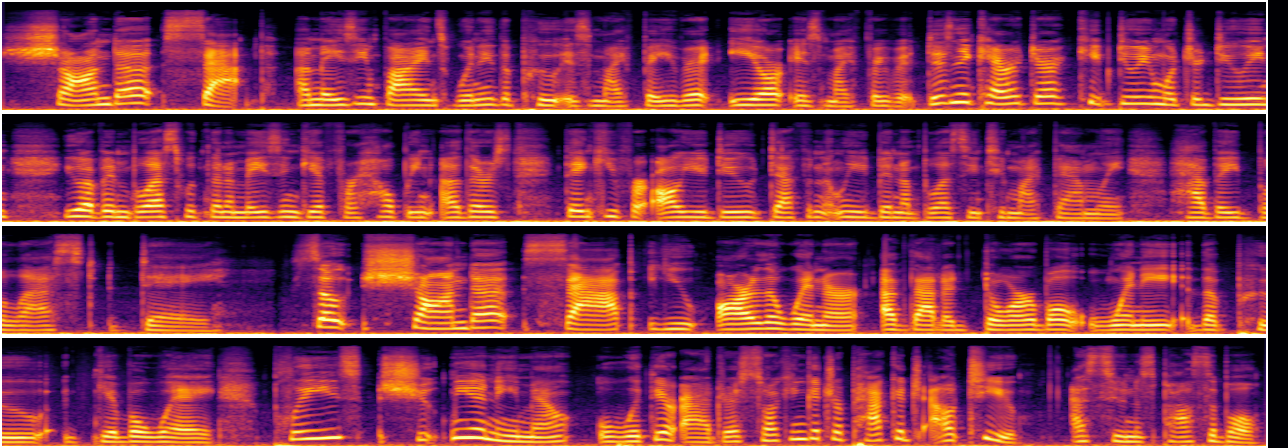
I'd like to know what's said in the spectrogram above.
Shonda Sapp. Amazing Finds. Winnie the Pooh is my favorite. Eeyore is my favorite Disney character. Keep doing what you're doing. You have been blessed with an amazing gift for helping others. Thank you for all you do. Definitely been a blessing to my family. Have a blessed day. So, Shonda Sapp, you are the winner of that adorable Winnie the Pooh giveaway. Please shoot me an email with your address so I can get your package out to you as soon as possible.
